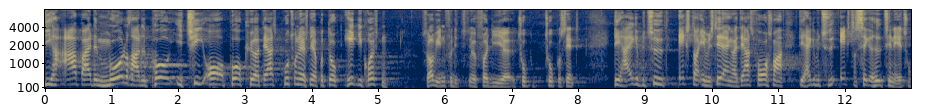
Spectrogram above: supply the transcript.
De har arbejdet målrettet på i 10 år på at køre deres bruttonationalprodukt helt i grøften. Så er vi inden for de, øh, for de øh, 2, 2 procent. Det har ikke betydet ekstra investeringer i deres forsvar. Det har ikke betydet ekstra sikkerhed til NATO.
